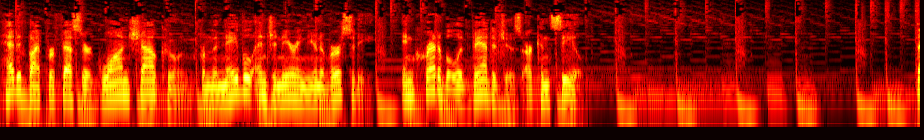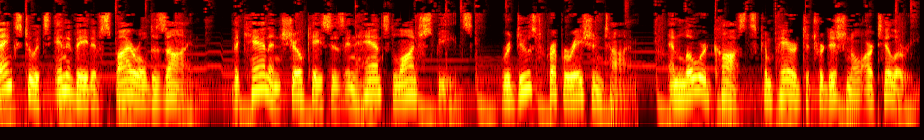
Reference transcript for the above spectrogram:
headed by Professor Guan Xiaokun from the Naval Engineering University, incredible advantages are concealed. Thanks to its innovative spiral design, the cannon showcases enhanced launch speeds, reduced preparation time, and lowered costs compared to traditional artillery.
